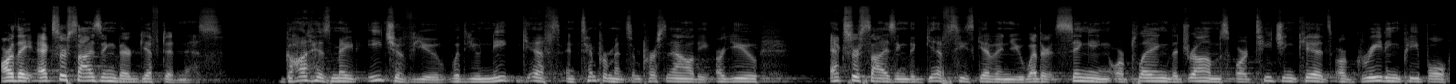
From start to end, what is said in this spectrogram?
Are they exercising their giftedness? God has made each of you with unique gifts and temperaments and personality. Are you exercising the gifts He's given you, whether it's singing or playing the drums or teaching kids or greeting people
